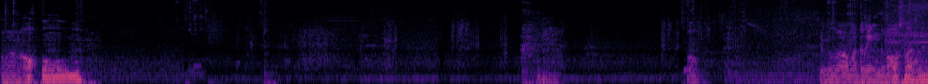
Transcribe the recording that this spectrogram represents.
Haben wir dann auch behoben. So. Den müssen wir auch mal dringend rauslassen.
